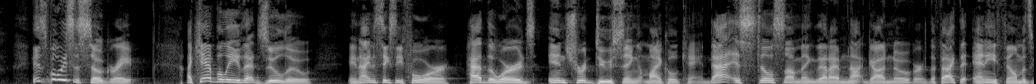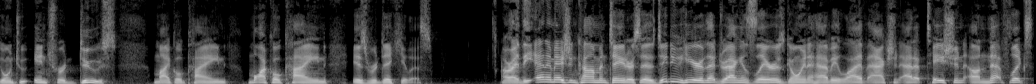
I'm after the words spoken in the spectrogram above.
His voice is so great. I can't believe that Zulu in 1964 had the words introducing Michael Caine. That is still something that I've not gotten over. The fact that any film is going to introduce Michael Caine. Michael Caine is ridiculous. All right, the animation commentator says, Did you hear that Dragon's Lair is going to have a live action adaptation on Netflix?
